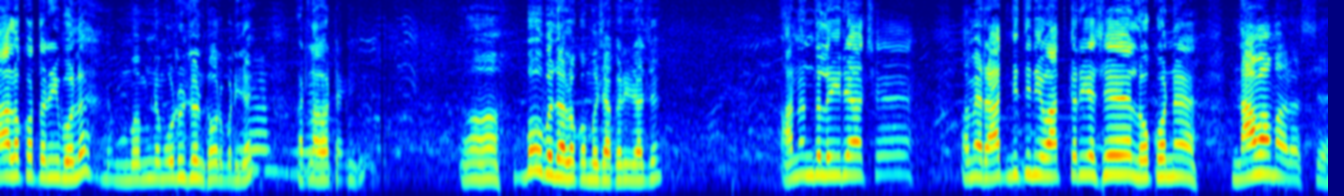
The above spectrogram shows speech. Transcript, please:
આ લોકો તો નહીં બોલે. અમને મોઢું જોઈને ખબર પડી જાય આટલા ટાઈમથી બહુ બધા લોકો મજા કરી રહ્યા છે. આનંદ લઈ રહ્યા છે. અમે રાજનીતિની વાત કરીએ છીએ. લોકોને નાવામાં રસ છે.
